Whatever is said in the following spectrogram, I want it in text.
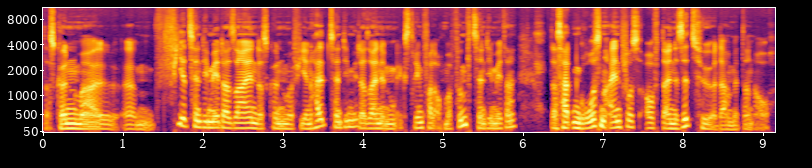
Das können mal ähm, 4 cm sein, das können mal 4,5 cm sein, im Extremfall auch mal 5 cm. Das hat einen großen Einfluss auf deine Sitzhöhe damit dann auch.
